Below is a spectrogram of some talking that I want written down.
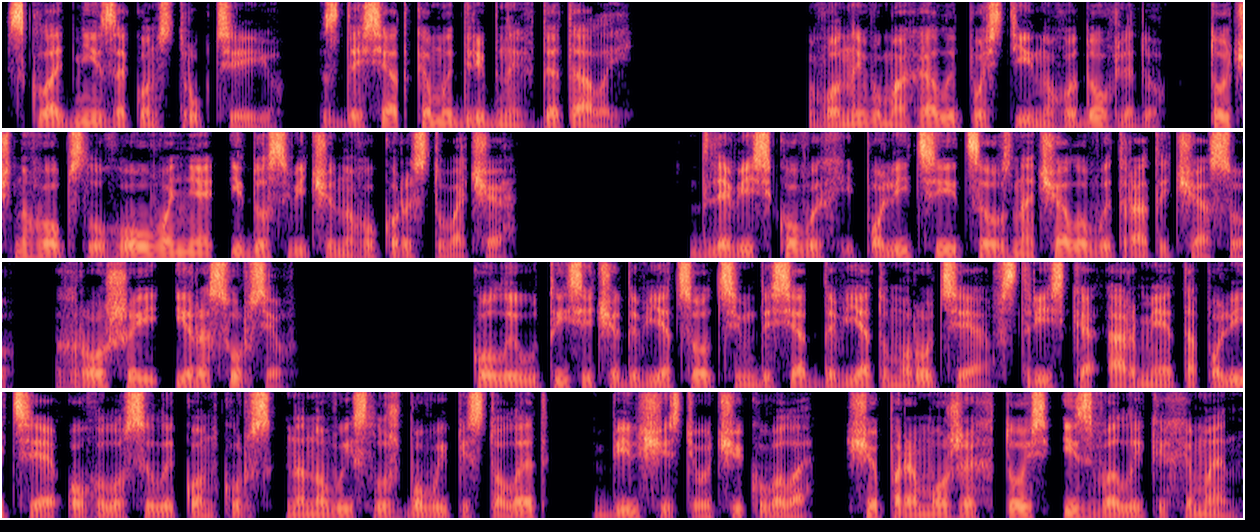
складні за конструкцією, з десятками дрібних деталей. Вони вимагали постійного догляду, точного обслуговування і досвідченого користувача. Для військових і поліції це означало витрати часу, грошей і ресурсів. Коли у 1979 році австрійська армія та поліція оголосили конкурс на новий службовий пістолет, більшість очікувала, що переможе хтось із великих імен.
